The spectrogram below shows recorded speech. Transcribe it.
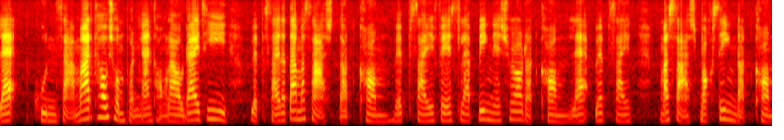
และ คุณสามารถเข้าชมผลงานของเราได้ที่เว็บไซต์ datamassage.com เว็บไซต์ facelabingnatural.com และเว็บไซต์ massageboxing.com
